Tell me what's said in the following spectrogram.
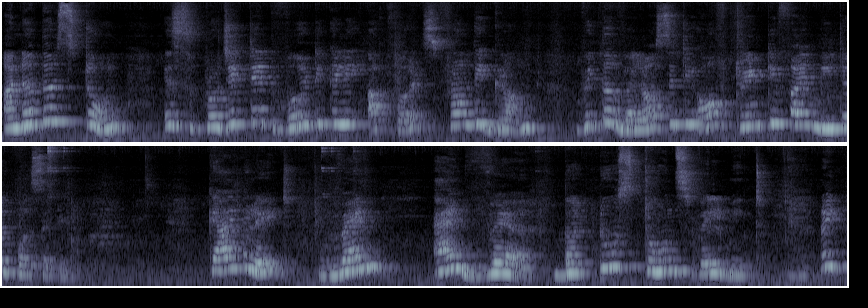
another stone is projected vertically upwards from the ground with a velocity of 25 meter per second. Calculate when and where the two stones will meet. Right?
